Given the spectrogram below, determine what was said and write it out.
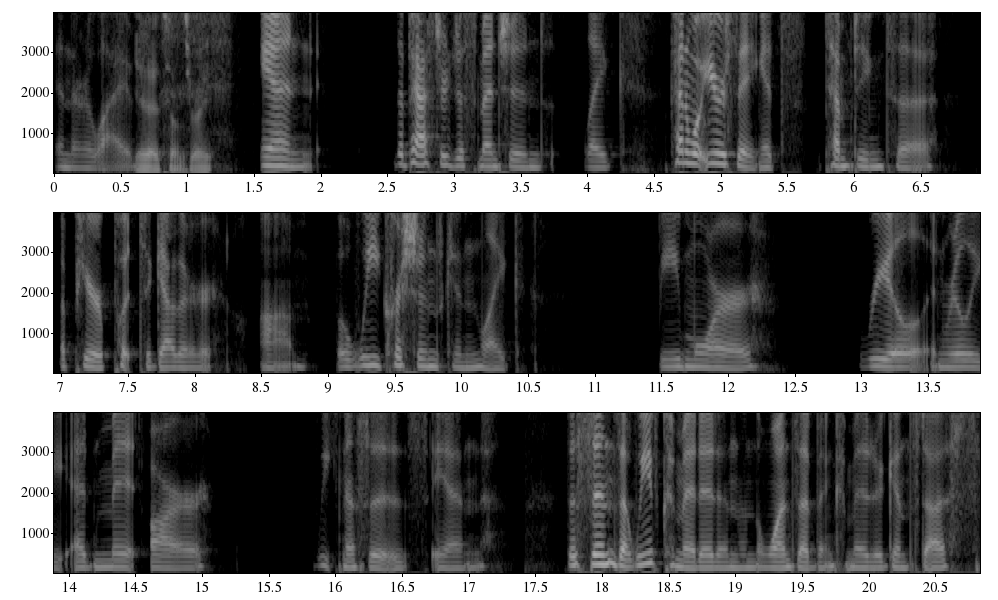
in their lives. Yeah, that sounds right. And the pastor just mentioned like kind of what you're saying. It's tempting to appear put together, um, but we Christians can like be more real and really admit our weaknesses and the sins that we've committed and then the ones that have been committed against us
